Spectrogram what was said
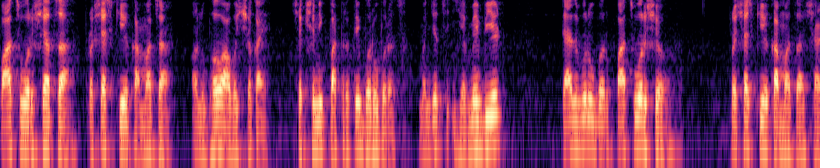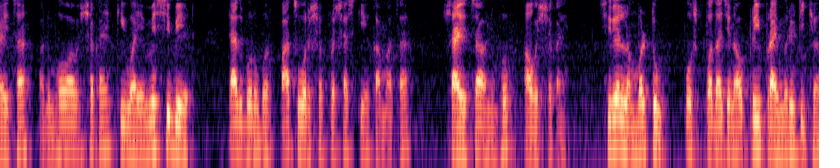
पाच वर्षाचा प्रशासकीय कामाचा अनुभव आवश्यक आहे. शैक्षणिक पात्रतेबरोबरच म्हणजेच एम ए बी एड त्याचबरोबर पाच वर्ष प्रशासकीय कामाचा शाळेचा अनुभव आवश्यक आहे. किंवा M S C B Ed त्याचबरोबर पाच वर्ष प्रशासकीय कामाचा शाळेचा अनुभव आवश्यक आहे. सिरियल नंबर टू पोस्ट पदाचे नाव प्री प्रायमरी टीचर.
